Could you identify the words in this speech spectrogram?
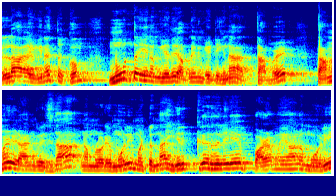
எல்லா இனத்துக்கும் மூத்த இனம் எது அப்படின்னு கேட்டிங்கன்னா தமிழ். தமிழ் லாங்குவேஜ் தான் நம்மளுடைய மொழி மட்டும்தான் இருக்கிறதுலேயே பழமையான மொழி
